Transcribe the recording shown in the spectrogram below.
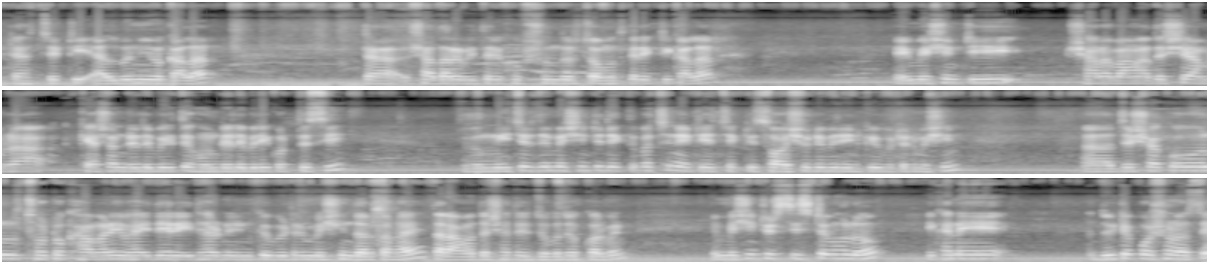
এটা হচ্ছে একটি অ্যালবেনিও কালার এটা সাদার ভিতরে খুব সুন্দর, চমৎকার একটি কালার এই মেশিনটি সারা বাংলাদেশে আমরা ক্যাশ অন ডেলিভারিতে হোম ডেলিভারি করতেছি। এবং নিচের যে মেশিনটি দেখতে পাচ্ছেন, এটি হচ্ছে একটি ছয়শো ডিবির ইনকিউবেটর মেশিন যে সকল ছোট খামারি ভাইদের এই ধরনের ইনকিউবেটর মেশিন দরকার হয়, তারা আমাদের সাথে যোগাযোগ করবেন। এই মেশিনটির সিস্টেম হলো এখানে দুইটা পোর্শন আছে।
